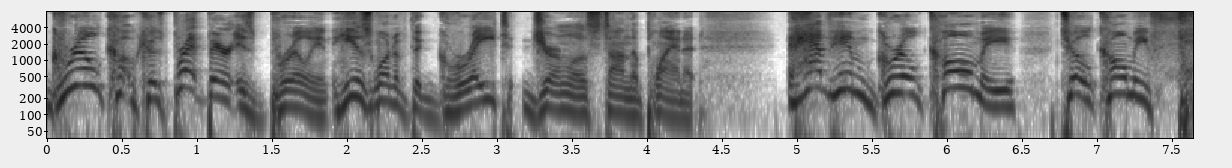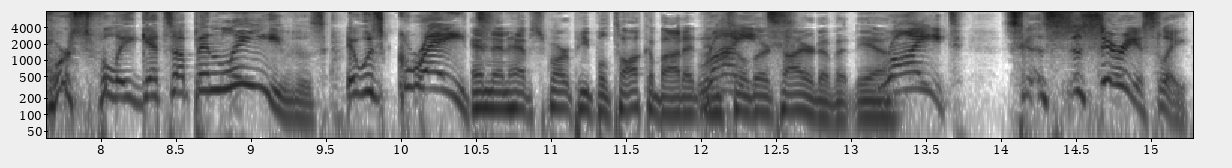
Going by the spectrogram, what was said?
grill because Bret Baier is brilliant. He is one of the great journalists on the planet. Have him grill Comey till Comey forcefully gets up and leaves. It was great. and then have smart people talk about it until they're tired of it. Yeah. Right. S- s- seriously.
